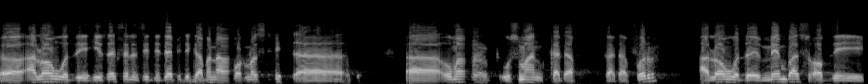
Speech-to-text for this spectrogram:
uh, along with the, His Excellency the Deputy Governor of Borno State, Umar Usman Kadafur, along with the members of the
